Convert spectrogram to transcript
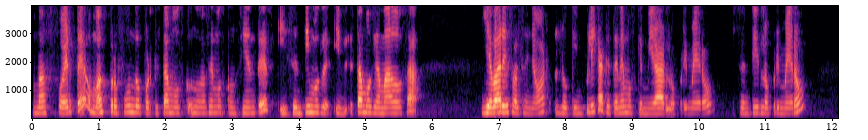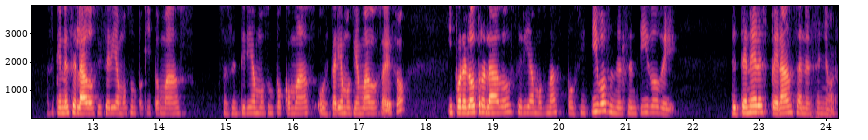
más fuerte o más profundo porque estamos, nos hacemos conscientes y sentimos y estamos llamados a llevar eso al Señor, lo que implica que tenemos que mirarlo primero, sentirlo primero. Así que en ese lado sí seríamos un poquito más, o sea, sentiríamos un poco más o estaríamos llamados a eso. Y por el otro lado seríamos más positivos en el sentido de, de tener esperanza en el Señor.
